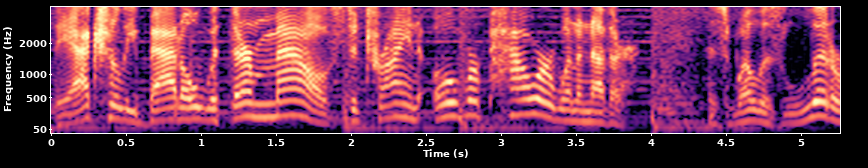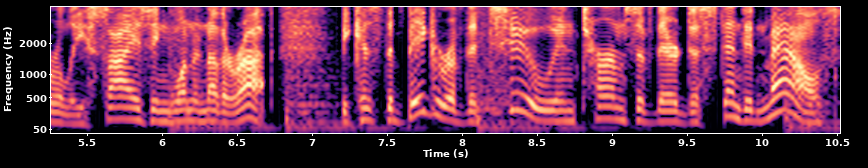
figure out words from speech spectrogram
They actually battle with their mouths to try and overpower one another, as well as literally sizing one another up, because the bigger of the two in terms of their distended mouths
